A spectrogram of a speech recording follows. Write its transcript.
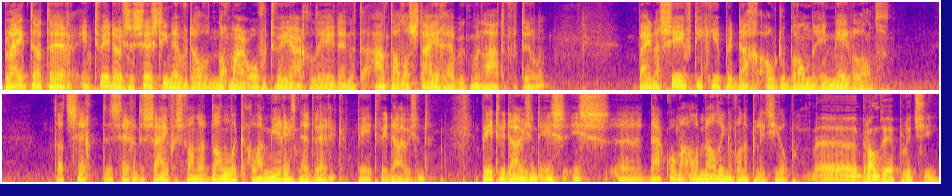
Blijkt dat er in 2016, hebben we het al nog maar over twee jaar geleden... en het aantallen stijgen, heb ik me laten vertellen. Bijna 17 keer per dag autobranden in Nederland. Dat, zegt, dat zeggen de cijfers van het Landelijk Alarmeringsnetwerk, P2000. P2000 is, is uh, daar komen alle meldingen van de politie op. Uh, brandweerpolitie.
